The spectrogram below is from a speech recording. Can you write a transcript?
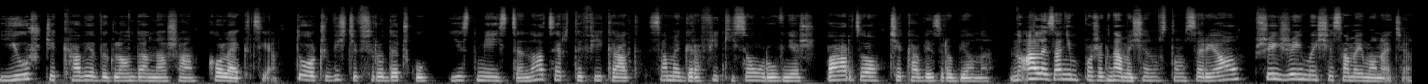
już ciekawie wygląda nasza kolekcja. Tu oczywiście w środeczku jest miejsce na certyfikat. Same grafiki są również bardzo ciekawie zrobione. No ale zanim pożegnamy się z tą serią, przyjrzyjmy się samej monecie.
